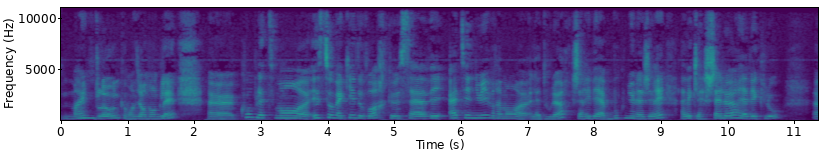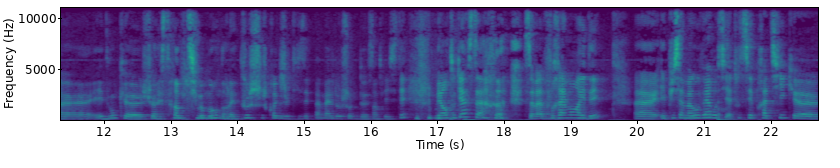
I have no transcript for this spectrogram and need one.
mind blown, comme on dit en anglais, complètement estomaquée de voir que ça avait atténué vraiment la douleur, que j'arrivais à beaucoup mieux la gérer avec la chaleur et avec l'eau. Euh, et donc, je suis restée un petit moment dans la douche. Je crois que j'ai utilisé pas mal d'eau chaude de Sainte-Félicité. Mais en tout cas, ça, ça m'a vraiment aidé. Euh, et puis ça m'a ouvert aussi à toutes ces pratiques euh,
